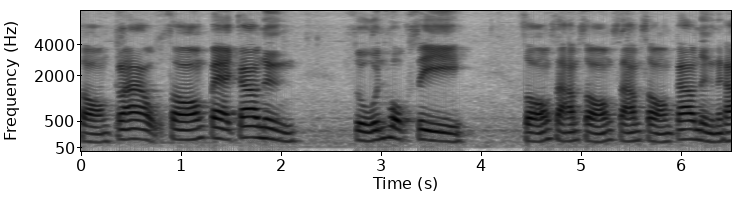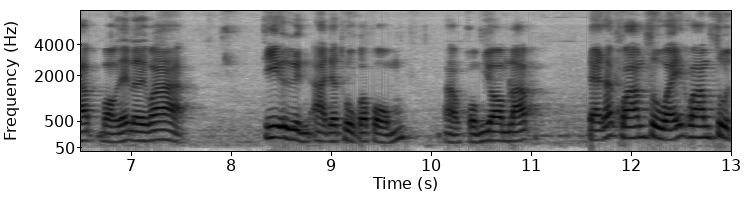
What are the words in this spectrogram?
2 9 2 8 9 1 0 6 4 2 3 2 3 2 9 1 นะครับ บอกได้เลยว่า ที่อื่นอาจจะถูกกว่าผมอ่าผมยอมรับ แต่ถ้าความสวยความสุด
